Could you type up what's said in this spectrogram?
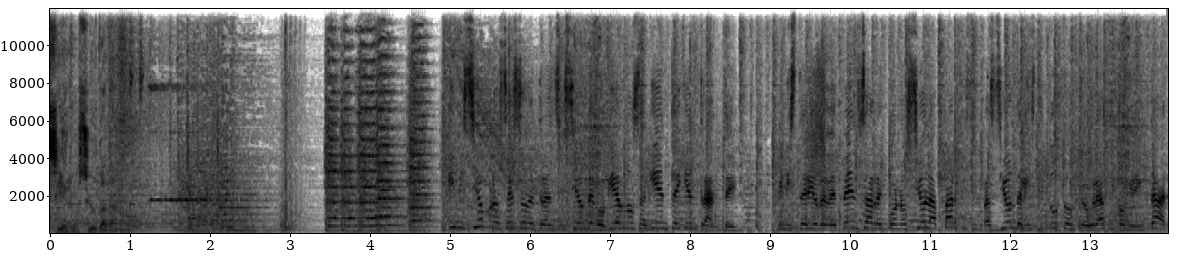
Noticiero Ciudadano. Inició proceso de transición de gobierno saliente y entrante. Ministerio de Defensa reconoció la participación del Instituto Geográfico Militar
